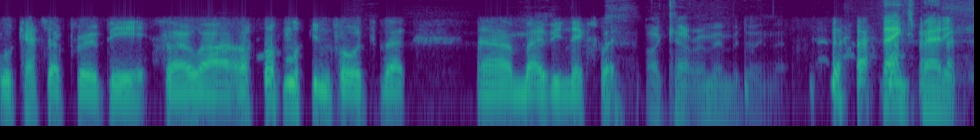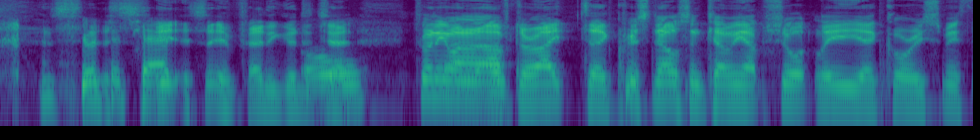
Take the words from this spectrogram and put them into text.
we'll catch up for a beer. So uh, I'm looking forward to that. Uh, maybe next week. I can't remember doing that. Thanks, Paddy. Good to chat. you- See you, Paddy. Good to All chat. 21 after 8. Uh, Chris Nelson coming up shortly. Uh, Corey Smith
